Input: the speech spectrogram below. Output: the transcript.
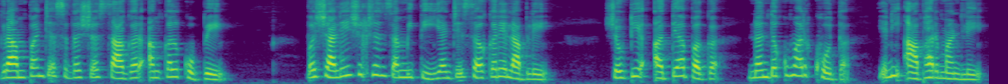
ग्रामपंचायत सदस्य सागर अंकल कोपे व शालेय शिक्षण समिती यांचे सहकार्य लाभले. शेवटी अध्यापक नंदकुमार खोत यांनी आभार मानले.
